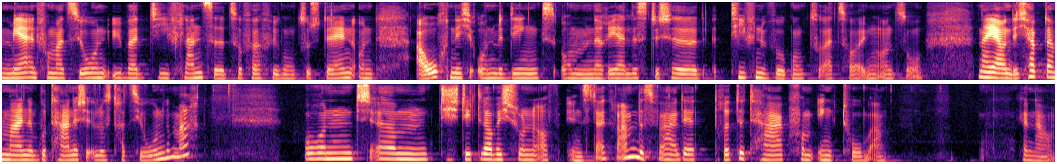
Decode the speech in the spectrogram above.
mehr Informationen über die Pflanze zur Verfügung zu stellen und auch nicht unbedingt, um eine realistische Tiefenwirkung zu erzeugen und so. Naja, und ich habe da mal eine botanische Illustration gemacht und ähm, die steht, glaube ich, schon auf Instagram. Das war der dritte Tag vom Inktober. Genau.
